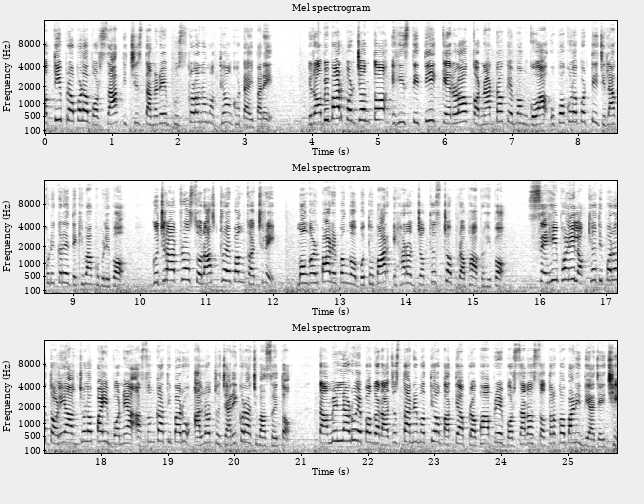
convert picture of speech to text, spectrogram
ଅତି ପ୍ରବଳ ବର୍ଷା କିଛି ସ୍ଥାନରେ ଭୂସ୍ଖଳନ ମଧ୍ୟ ଘଟାଇପାରେ। ରବିବାର ପର୍ଯ୍ୟନ୍ତ ଏହି ସ୍ଥିତି କେରଳ କର୍ଣ୍ଣାଟକ ଏବଂ ଗୋଆ ଉପକୂଳବର୍ତ୍ତୀ ଜିଲ୍ଲାଗୁଡ଼ିକରେ ଦେଖିବାକୁ ମିଳିବ। ଗୁଜରାଟର ସୌରାଷ୍ଟ୍ର ଏବଂ କଚ୍ଛରେ ମଙ୍ଗଳବାର ଏବଂ ବୁଧବାର ଏହାର ଯଥେଷ୍ଟ ପ୍ରଭାବ ରହିବ। ସେହିଭଳି ଲକ୍ଷଦ୍ୱୀପର ତଳିଆ ଅଞ୍ଚଳ ପାଇଁ ବନ୍ୟା ଆଶଙ୍କା ଥିବାରୁ ଆଲର୍ଟ ଜାରି କରାଯିବା ସହିତ ତାମିଲନାଡୁ ଏବଂ ରାଜସ୍ଥାନରେ ମଧ୍ୟ ବାତ୍ୟା ପ୍ରଭାବରେ ବର୍ଷାର ସତର୍କବାଣୀ ଦିଆଯାଇଛି।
